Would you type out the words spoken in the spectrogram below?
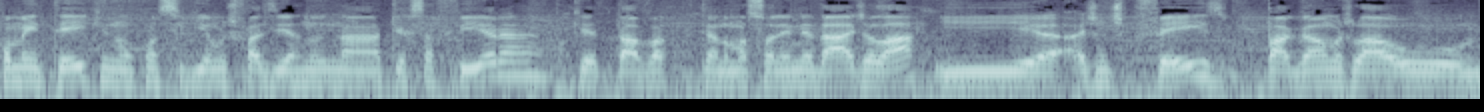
comentei que não conseguimos fazer na terça-feira, porque estava tendo uma solenidade lá e a gente fez, pagamos lá o,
